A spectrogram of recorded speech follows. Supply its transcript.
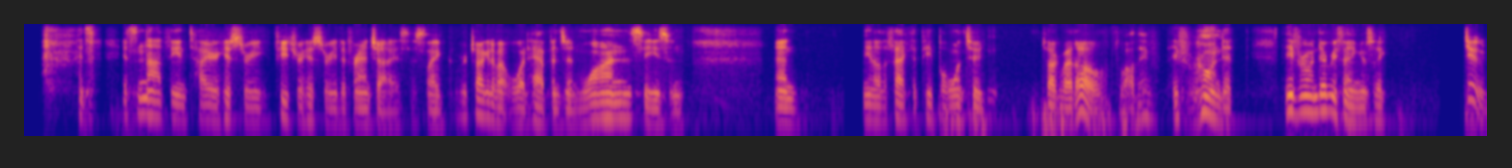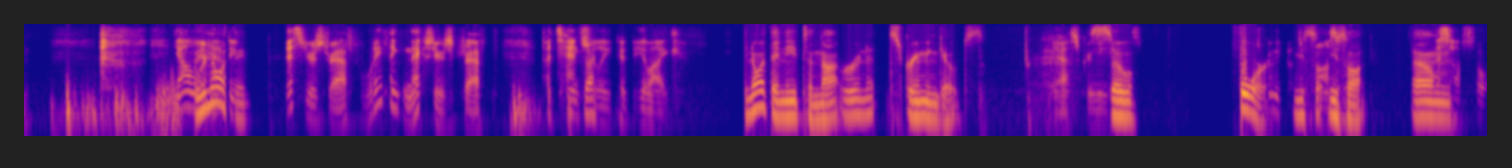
it's it's not the entire history, future history of the franchise. It's like we're talking about what happens in one season, and you know the fact that people want to talk about, oh, well, they've they've ruined it, they've ruined everything. It's like, dude, y'all were you know what happy they this year's draft. What do you think next year's draft potentially could be like? you know what they need to not ruin it? Screaming goats. Yeah, screaming. Goats. So Goats. Thor, you saw awesome. you saw it. Um, I saw Thor.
